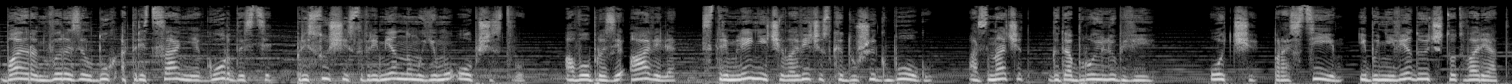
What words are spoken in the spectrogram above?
Байрон выразил дух отрицания, гордости, присущий современному ему обществу, а в образе Авеля – стремление человеческой души к Богу, а значит, к добру и любви. «Отче, прости им, ибо не ведают, что творят»,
